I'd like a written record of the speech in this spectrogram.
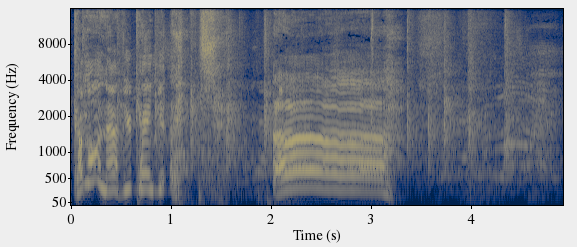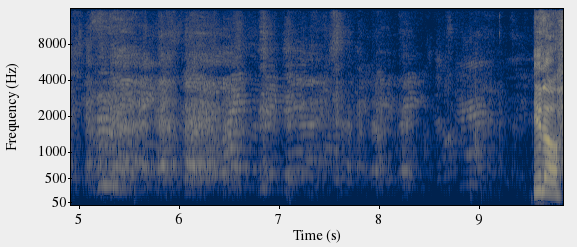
Come on now, if you can't get uh, you know,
